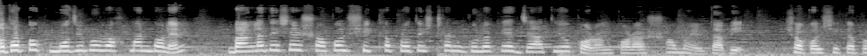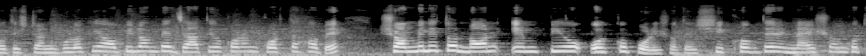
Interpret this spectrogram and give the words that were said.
অধ্যাপক মুজিবুর রহমান বলেন, বাংলাদেশের সকল শিক্ষা প্রতিষ্ঠানগুলোকে জাতীয়করণ করার সময়ের দাবি। সকল শিক্ষা প্রতিষ্ঠানগুলোকে অবিলম্বে জাতীয়করণ করতে হবে সম্মিলিত নন এমপিও ঐক্য পরিষদের শিক্ষকদের ন্যায়সঙ্গত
